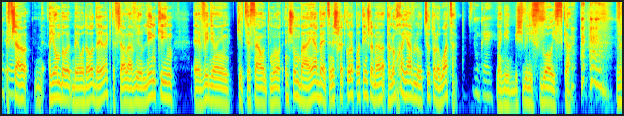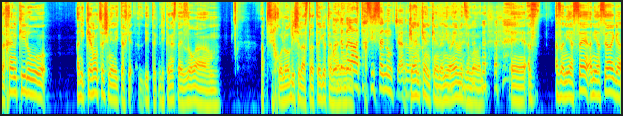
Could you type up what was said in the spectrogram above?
אוקיי. אפשר, היום בה- בהודעות direct אפשר להעביר לינקים, אה, וידאוים, קבצי סאונד, תמונות, אין שום בעיה בעצם, יש לך את כל הפרטים של הבן אדם, אתה לא חייב להוציא אותו לוואטסאפ, אוקיי. נגיד, בשביל לסגור עסקה. ולכן כאילו, אני כן רוצה שנייה להיכנס לאזור ה- הפסיכולוגי של האסטרטגיות בוא המעניינות. נדבר על התכסיסנות של הדבר כן. כן, כן, אני אוהב את זה מאוד. אה, אז, אז אני אעשה, אני אעשה רגע,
